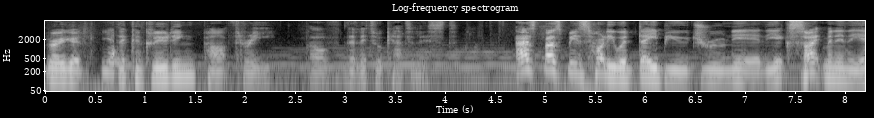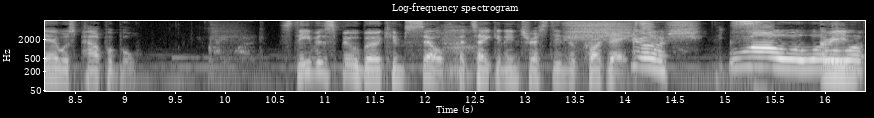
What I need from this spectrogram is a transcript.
Very good. Yeah. The concluding part three of The Little Catalyst. As Busby's Hollywood debut drew near, the excitement in the air was palpable. Steven Spielberg himself had taken interest in the project. Shush. Whoa, whoa, whoa, I mean- whoa.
